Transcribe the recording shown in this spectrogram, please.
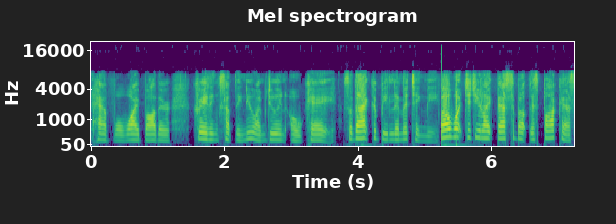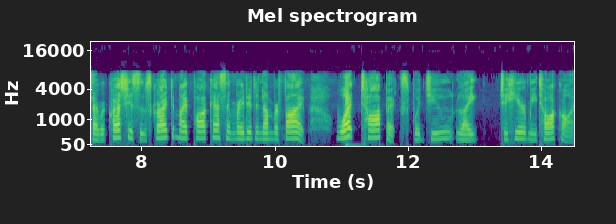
have, well, why bother creating something new? I'm doing okay. So that could be limiting me. Well, what did you like best about this podcast? I request you subscribe to my podcast and rate it a number five. What topics would you like to hear me talk on?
